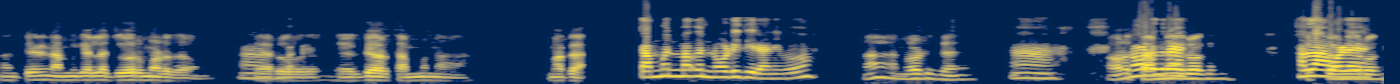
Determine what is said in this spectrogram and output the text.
ಅಂತೇಳಿ ನಮ್ಗೆಲ್ಲ ಜೋರ್ ಮಾಡುದ ಅವನು. ಯಾರು ಹೆಗ್ಡೆಯವ್ರ ತಮ್ಮನ ಮಗ. ತಮ್ಮನ್ ಮಗನ್ ನೋಡಿದೀರಾ ನೀವು? ಹಾ ನೋಡಿದ್ದೆ ಆ, ಅವನು ನೋಡಿದ್ರೆ- ಸಣ್ಣ ಇರುವಾಗ ಅಲ್ಲ ಚಿಕ್ಕವನು ಒಳ್ಳೆ ಇರುವಾಗ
